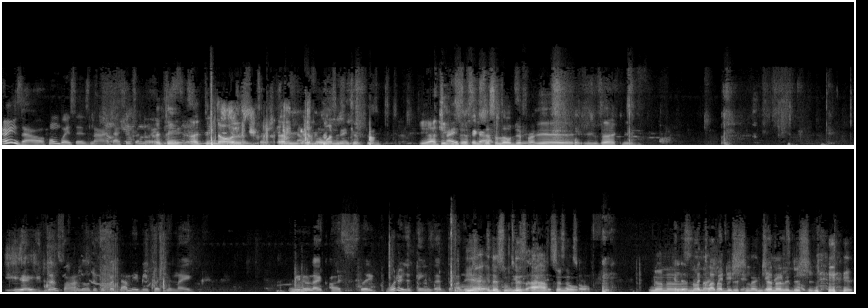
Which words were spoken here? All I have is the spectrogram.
turns out, homeboy says, "Nah, that shit's annoying." I think I think that he one is really every, like, everyone is going to- different. Yeah, I think he's just, he's just a little different. Yeah, exactly. Yeah, he does sound a little different, but that made me question, like, you know, like us, like, what are the things that the other Yeah, this- do this I have to know. No, no, no, no, not club club edition, edition, like general edition.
